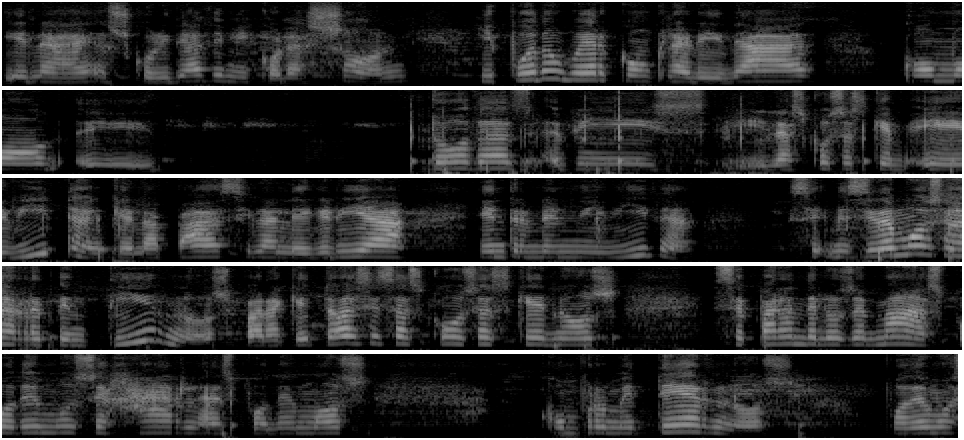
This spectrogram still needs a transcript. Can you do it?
en la oscuridad de mi corazón y puedo ver con claridad cómo eh, todas las cosas que evitan que la paz y la alegría entren en mi vida. Necesitamos arrepentirnos para que todas esas cosas que nos separan de los demás podemos dejarlas, podemos comprometernos, podemos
